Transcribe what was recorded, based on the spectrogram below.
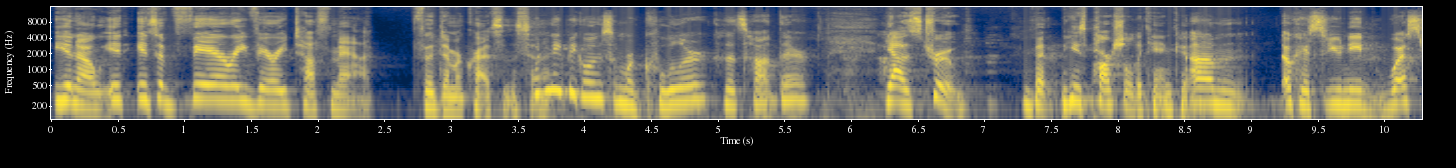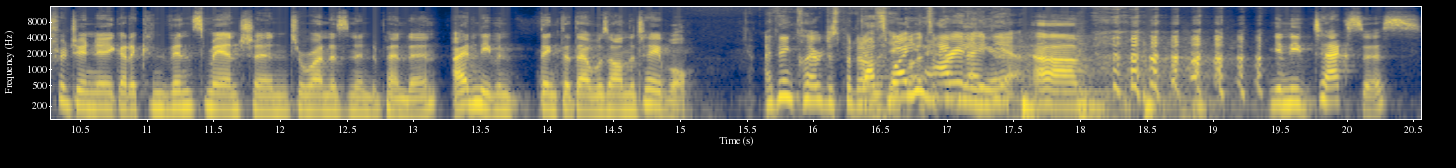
you know, it, it's a very, very tough mat for the Democrats in the Senate. Wouldn't he be going somewhere cooler because it's hot there? Yeah, it's true, but he's partial to Cancun. Um, okay, so you need West Virginia. You got to convince Manchin to run as an independent. I didn't even think that that was on the table. I think Claire just put it That's on the table. That's why table. you it's a have great me idea. here. Um, you need Texas.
